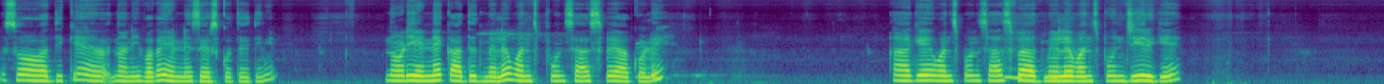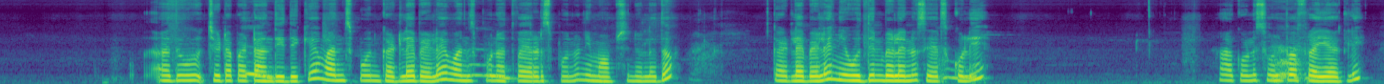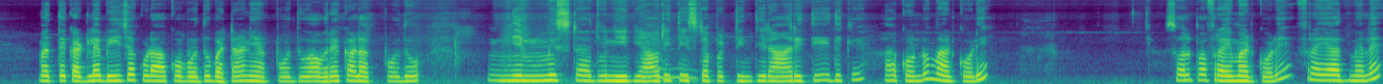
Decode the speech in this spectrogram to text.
ಸೊ ಅದಕ್ಕೆ ನಾನು ಇವಾಗ ಎಣ್ಣೆ ಸೇರಿಸ್ಕೊತಾ ಇದ್ದೀನಿ. ನೋಡಿ, ಎಣ್ಣೆ ಕಾದಿದ್ಮೇಲೆ ಒಂದು ಸ್ಪೂನ್ ಸಾಸಿವೆ ಹಾಕ್ಕೊಳ್ಳಿ ಹಾಗೆ ಒಂದು ಸ್ಪೂನ್ ಸಾಸಿವೆ ಆದಮೇಲೆ ಒಂದು ಸ್ಪೂನ್ ಜೀರಿಗೆ. ಅದು ಚಿಟಪಟ ಅಂದಿದ್ದಕ್ಕೆ ಒಂದು ಸ್ಪೂನ್ ಕಡಲೆಬೇಳೆ, ಒಂದು ಸ್ಪೂನ್ ಅಥವಾ ಎರಡು ಸ್ಪೂನು ನಿಮ್ಮ ಆಪ್ಷನಲ್ಲದು ಕಡಲೆಬೇಳೆ, ನೀವು ಉದ್ದಿನಬೇಳೆನೂ ಸೇರಿಸ್ಕೊಳ್ಳಿ. ಹಾಕ್ಕೊಂಡು ಸ್ವಲ್ಪ ಫ್ರೈ ಆಗಲಿ. ಮತ್ತು ಕಡಲೆ ಬೀಜ ಕೂಡ ಹಾಕೋಬೋದು ಬಟಾಣಿ ಹಾಕ್ಬೋದು, ಅವರೆಕಾಳು ಹಾಕ್ಬೋದು. ನಿಮ್ಮಿಷ್ಟ ಅದು ನೀವು ಯಾವ ರೀತಿ ಇಷ್ಟಪಟ್ಟು ತಿಂತೀರಾ ಆ ರೀತಿ ಇದಕ್ಕೆ ಹಾಕ್ಕೊಂಡು ಮಾಡ್ಕೊಳ್ಳಿ. ಸ್ವಲ್ಪ ಫ್ರೈ ಮಾಡ್ಕೊಳ್ಳಿ. ಫ್ರೈ ಆದಮೇಲೆ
